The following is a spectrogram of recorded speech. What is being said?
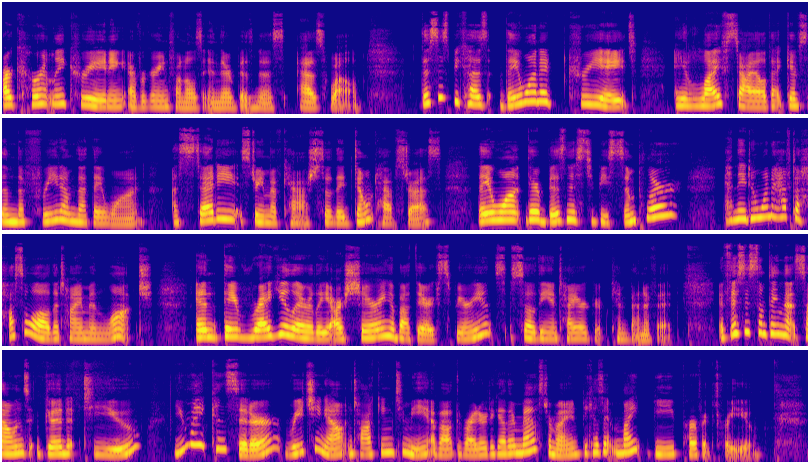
are currently creating evergreen funnels in their business as well. This is because they want to create a lifestyle that gives them the freedom that they want, a steady stream of cash so they don't have stress. They want their business to be simpler and they don't want to have to hustle all the time and launch. And they regularly are sharing about their experience so the entire group can benefit. If this is something that sounds good to you, you might consider reaching out and talking to me about the Brighter Together Mastermind because it might be perfect for you.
